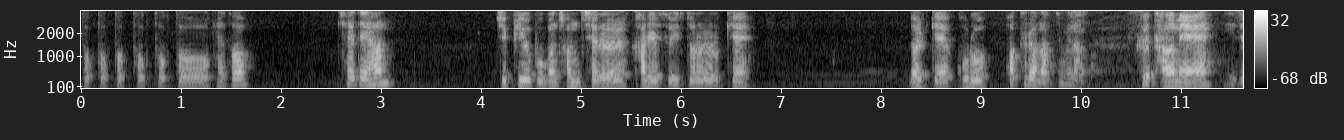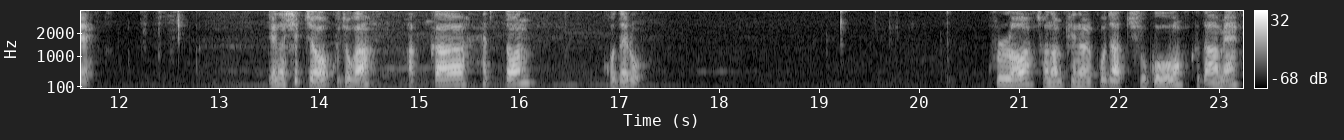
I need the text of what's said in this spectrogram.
톡톡톡톡톡톡톡 해서 최대한 GPU 부분 전체를 가릴 수 있도록 이렇게 넓게 고루 퍼뜨려 놨습니다. 그 다음에 이제 얘는 쉽죠 구조가 아까 했던 그대로 쿨러 전원핀을 꽂아주고 그 다음에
